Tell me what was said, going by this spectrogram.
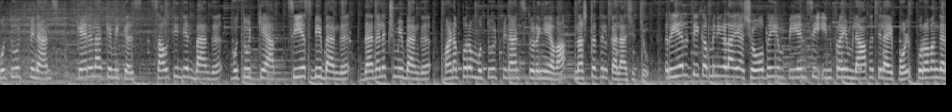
Muthoot finance Kerala chemicals South Indian bank Muthoot cap C S B bank Dhanlaxmi bank Manappuram Muthoot finance തുടങ്ങിയവ നഷ്ടത്തിൽ കലാശിച്ചു. റിയൽറ്റി കമ്പനികളായ ശോഭയും പി എൻ സി ഇൻഫ്രയും ലാഭത്തിലായപ്പോൾ പുറവങ്കര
